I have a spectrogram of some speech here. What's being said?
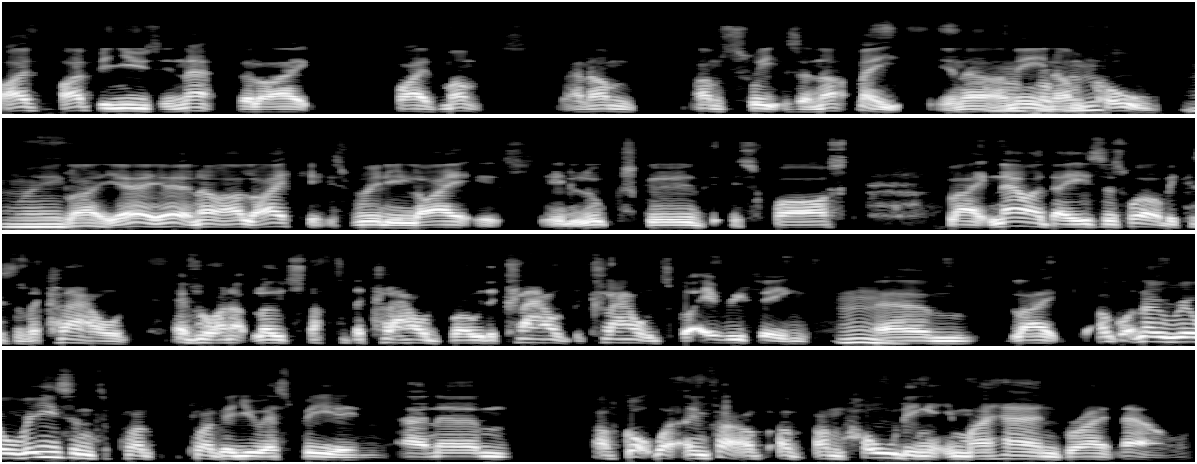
I've I've been using that for like five months, and I'm I'm sweet as a nut, mate. You know what I mean? problem. I'm cool. Like, yeah, yeah, no, I like it. It's really light. It's it looks good. It's fast. Like nowadays as well because of the cloud. Everyone uploads stuff to the cloud, bro. The cloud, the cloud's got everything. Um, like I've got no real reason to plug plug a USB in, and um, I've got what. In fact, I've, I've, I'm holding it in my hand right now.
